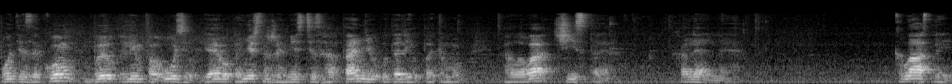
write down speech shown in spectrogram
под языком был лимфоузел. Я его, конечно же, вместе с гортанью удалил, поэтому голова чистая, халяльная. Классный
